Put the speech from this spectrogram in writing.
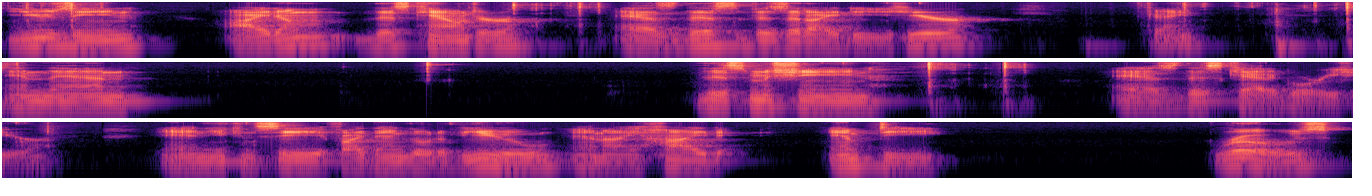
using item, this counter, as this visit ID here, okay, and then this machine as this category here. And you can see if I then go to view and I hide empty rows,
